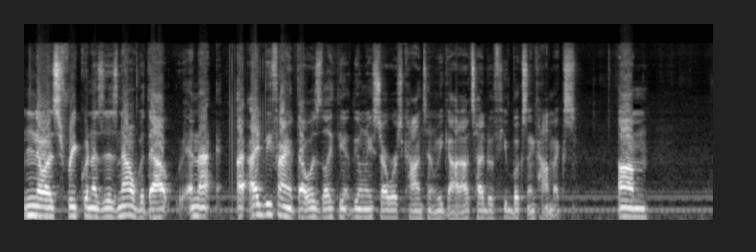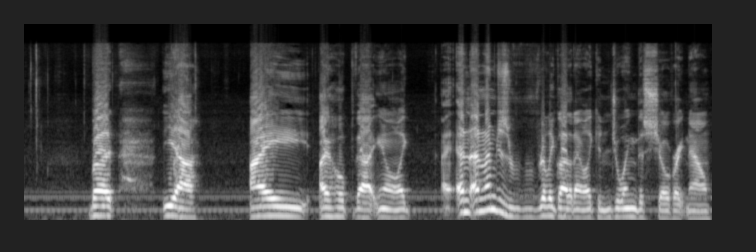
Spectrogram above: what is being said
you know as frequent as it is now but that and I, I I'd be fine if that was like the, the only Star Wars content we got outside of a few books and comics. Um but yeah I I hope that you know like and and I'm just really glad that I'm like enjoying this show right now.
